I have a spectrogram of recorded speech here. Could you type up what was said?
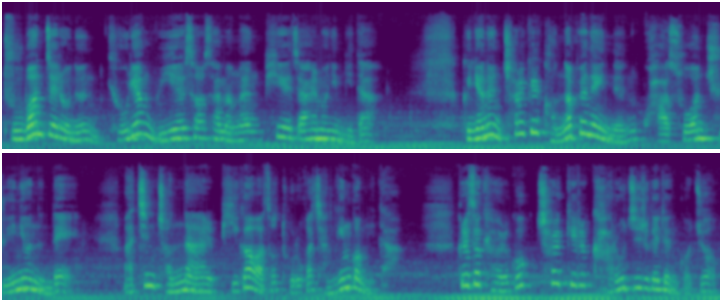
두 번째로는 교량 위에서 사망한 피해자 할머니입니다. 그녀는 철길 건너편에 있는 과수원 주인이었는데 마침 전날 비가 와서 도로가 잠긴 겁니다. 그래서 결국 철길을 가로지르게 된 거죠.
